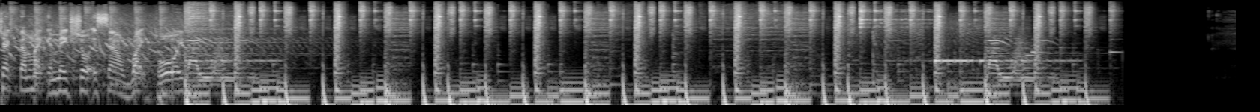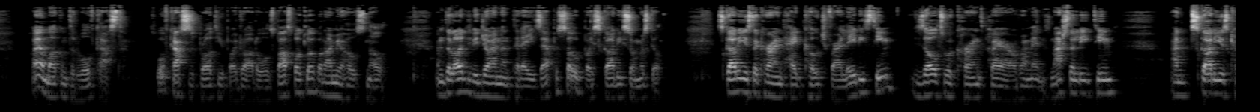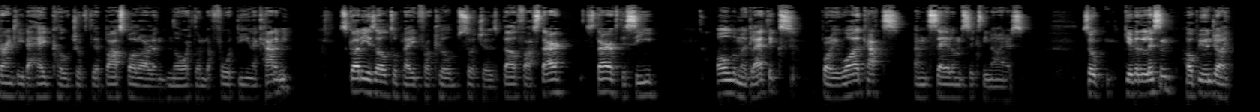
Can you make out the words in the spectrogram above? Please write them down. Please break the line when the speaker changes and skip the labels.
Check the mic and make sure it sound right, boys.
Hi and welcome to the Wolfcast. Wolfcast is brought to you by Drogheda Wolves Basketball Club and I'm your host Noel. I'm delighted to be joined on today's episode by Scottie Summersgill. Scottie is the current head coach of our ladies team. He's also a current player of our men's national league team. And Scottie is currently the head coach of the Basketball Ireland North Under 14 Academy. Scottie has also played for clubs such as Belfast Star, Star of the Sea, Oldham Athletics, Bury Wildcats, and Salem 69ers. So give it a listen. Hope you enjoy.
